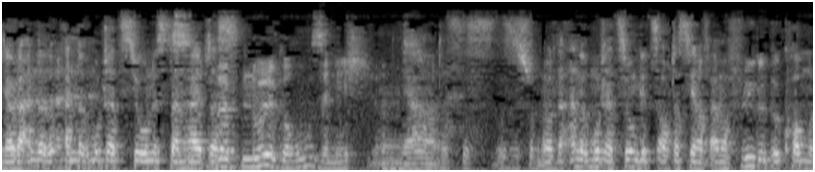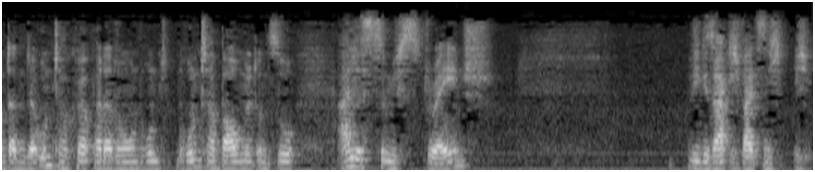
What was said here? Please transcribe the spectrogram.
Ja, oder andere, andere Mutation ist dann halt das. wirkt null gruselig. Ja, das ist, das ist schon. Eine andere Mutation gibt es auch, dass sie dann auf einmal Flügel bekommen und dann der Unterkörper da run- run- runterbaumelt und so. Alles ziemlich strange. Wie gesagt, ich weiß nicht. Ich,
